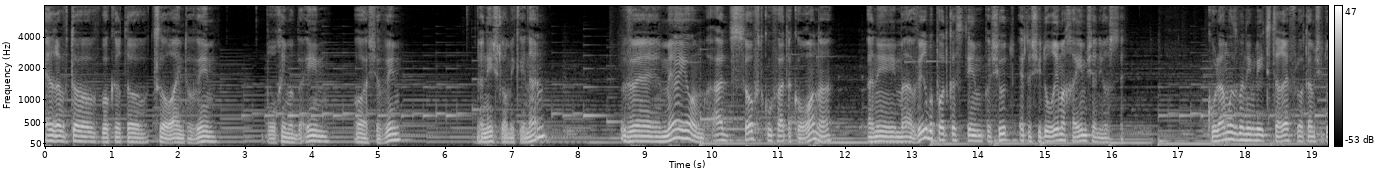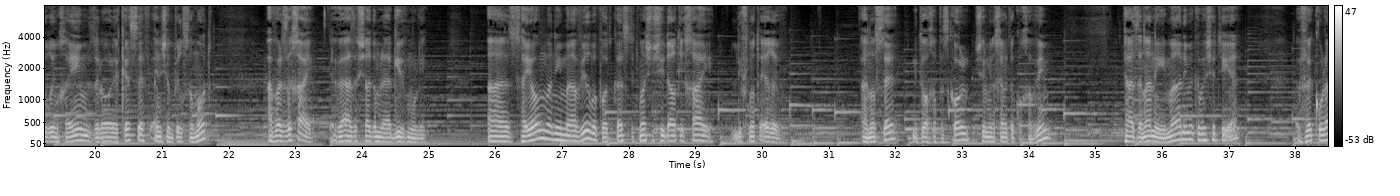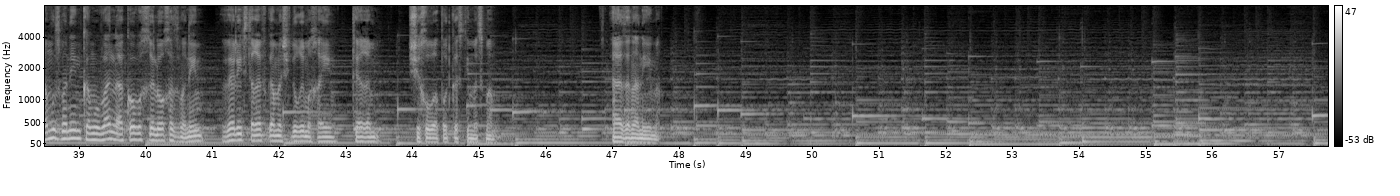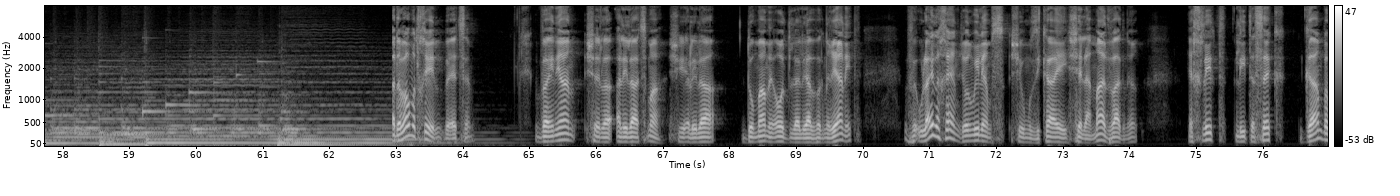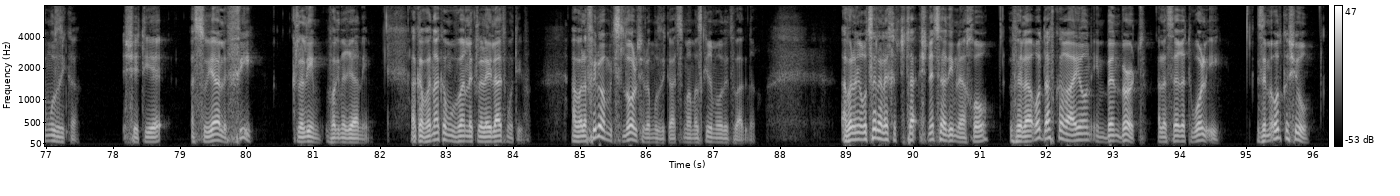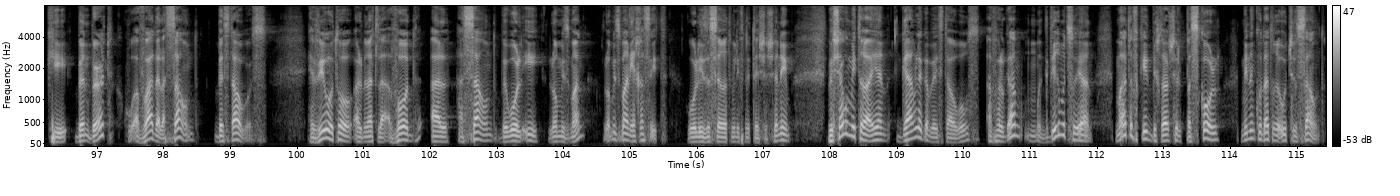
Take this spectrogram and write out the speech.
ערב טוב, בוקר טוב, צהריים טובים, ברוכים הבאים או השבים. אני שלומי קינן, ומהיום עד סוף תקופת הקורונה, אני מעביר בפודקאסטים פשוט את השידורים החיים שאני עושה. כולם מוזמנים להצטרף לאותם שידורים חיים, זה לא עולה כסף, אין שם פרסומות, אבל זה חי, ואז אפשר גם להגיב מולי. אז היום אני מעביר בפודקאסט את מה ששידרתי חי לפנות ערב. הנושא, ניתוח הפסקול של מלחמת הכוכבים. האזנה נעימה אני מקווה שתהיה, וכולם מוזמנים כמובן לעקוב אחרי לוח הזמנים ולהצטרף גם לשידורים החיים טרם שחרור הפודקאסטים עצמם. האזנה נעימה. הדבר מתחיל בעצם בעניין של העלילה עצמה, שהיא עלילה דומה מאוד לעלילה וגנריאנית, ואולי לכן ג'ון וויליאמס, שהוא מוזיקאי שלמד וגנר, החליט להתעסק גם במוזיקה שתהיה עשויה לפי כללים וגנריאנים. הכוונה כמובן לכללי לייטמוטיב, אבל אפילו המצלול של המוזיקה עצמה מזכיר מאוד את וגנר. אבל אני רוצה ללכת שני צעדים לאחור ולהראות דווקא ריאיון עם בן ברט על הסרט WALL-E. זה מאוד קשור, כי בן ברט הוא עבד על הסאונד ב Star Wars. הביאו אותו על מנת לעבוד על הסאונד ב WALL-E לא מזמן, לא מזמן יחסית. WALL-E זה סרט מלפני תשע שנים, ושם הוא מתראיין גם לגבי Star Wars, אבל גם מגדיר מצוין מה התפקיד בכלל של פסקול מנקודת ראות של סאונד.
